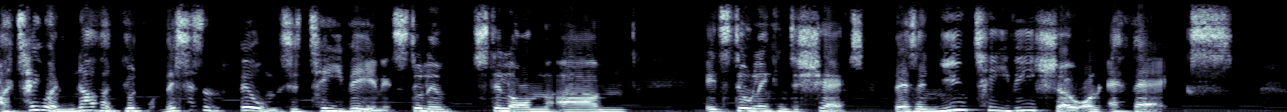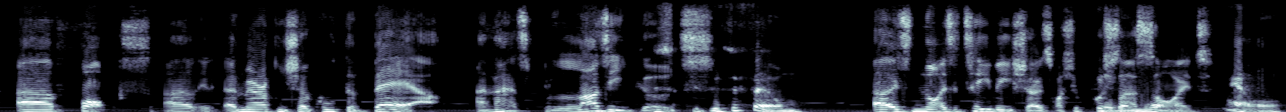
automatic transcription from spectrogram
I tell you another good one. This isn't film. This is TV, and it's still in, still on. Um, it's still linking to chefs. There's a new TV show on FX, uh, Fox, uh, American show called The Bear, and that's bloody good. Is this a film? Uh, it's not. It's a TV show, so I should push Well, that what aside. Hell,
